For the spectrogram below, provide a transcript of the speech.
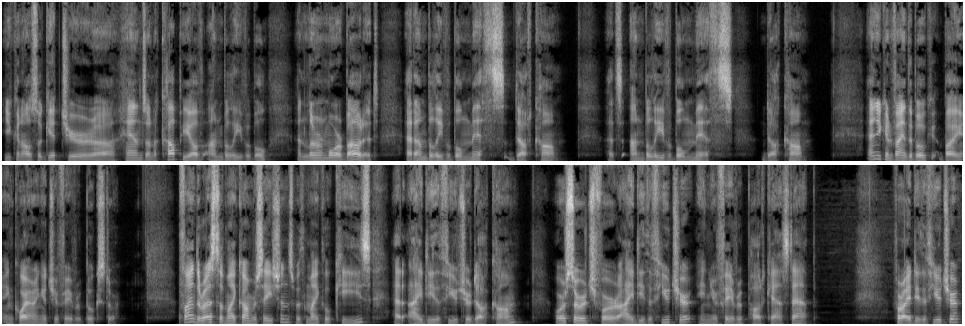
You can also get your uh, hands on a copy of Unbelievable and learn more about it at unbelievablemyths.com. That's unbelievablemyths.com. And you can find the book by inquiring at your favorite bookstore. Find the rest of my conversations with Michael Keas at idthefuture.com or search for ID the Future in your favorite podcast app. For ID the Future,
